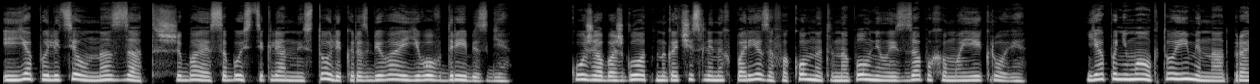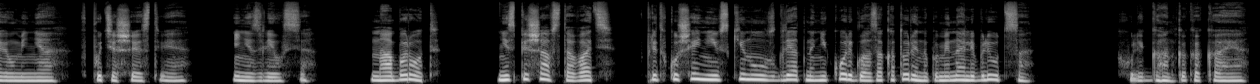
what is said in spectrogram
и я полетел назад, сшибая собой стеклянный столик и разбивая его в дребезги. Кожа обожгло от многочисленных порезов, а комната наполнилась запахом моей крови. Я понимал, кто именно отправил меня в путешествие и не злился. Наоборот, не спеша вставать, в предвкушении вскинул взгляд на Николь, глаза которой напоминали блюдца. «Хулиганка какая!»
